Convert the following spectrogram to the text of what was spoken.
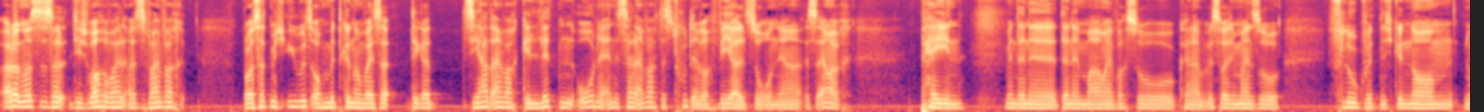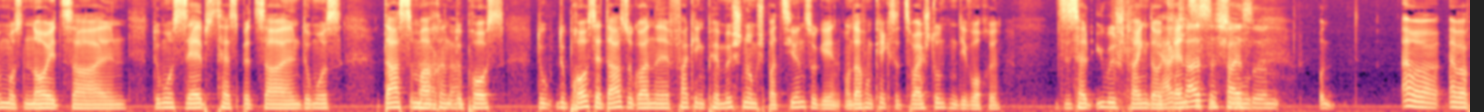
I don't know, es ist halt, die Woche war halt, es war einfach, Bro, es hat mich übelst auch mitgenommen, weil es, Digga, sie hat einfach gelitten ohne Ende. Es ist halt einfach, das tut einfach weh als Sohn, ja. Es ist einfach Pain, wenn deine, deine Mom einfach so, keine Ahnung, wisst ihr, was ich meine, so, Flug wird nicht genommen, du musst neu zahlen, du musst Selbsttest bezahlen, du musst das machen, ja, du brauchst, du, du brauchst ja da sogar eine fucking Permission, um spazieren zu gehen. Und davon kriegst du zwei Stunden die Woche. Das ist halt übel streng, da ja, Grenzen klar ist das scheiße. Und, aber, aber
